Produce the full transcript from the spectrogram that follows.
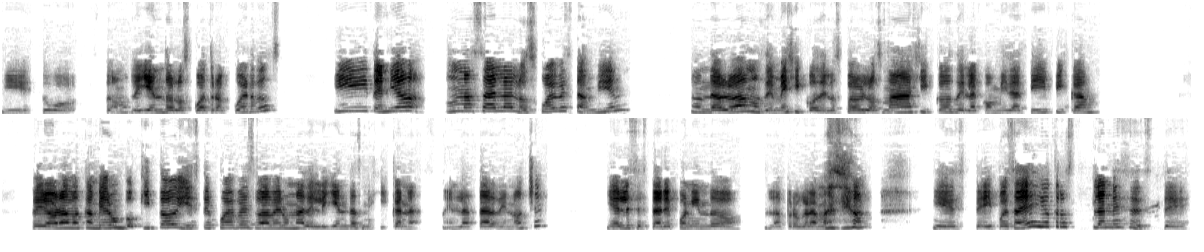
y estuvo, estamos leyendo los cuatro acuerdos y tenía una sala los jueves también donde hablábamos de México, de los pueblos mágicos, de la comida típica. Pero ahora va a cambiar un poquito y este jueves va a haber una de leyendas mexicanas en la tarde noche. Ya les estaré poniendo la programación y este y pues hay otros planes este,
